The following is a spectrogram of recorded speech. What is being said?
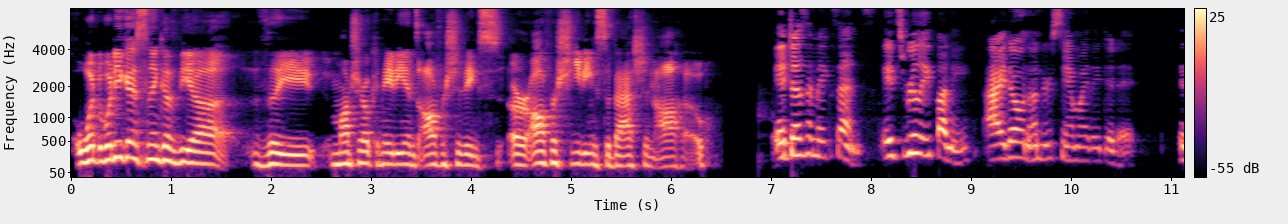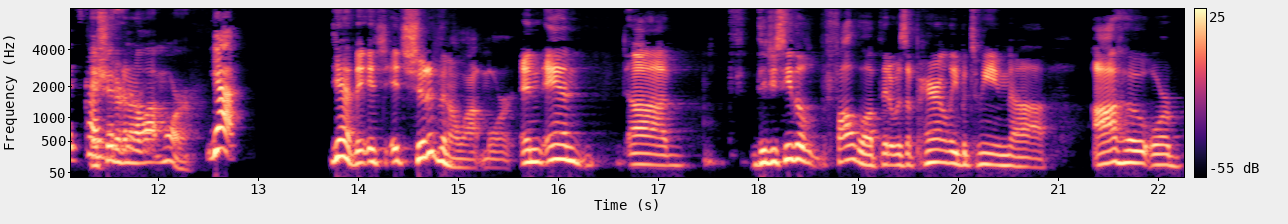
what what do you guys think of the uh, the Montreal Canadiens offer sheeting or offer sheeting Sebastian Aho? it doesn't make sense. It's really funny. I don't understand why they did it. It's kind They of should have done a lot more. Yeah, Yeah, they, it it should have been a lot more. And and uh, did you see the follow up that it was apparently between uh, Aho or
